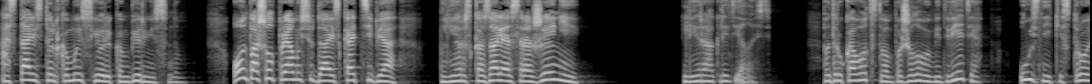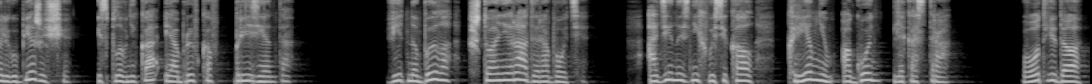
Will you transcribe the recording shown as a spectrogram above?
Остались только мы с Йориком Бирнисоном. Он пошел прямо сюда искать тебя. Мне рассказали о сражении. Лира огляделась. Под руководством пожилого медведя узники строили убежище из плавника и обрывков брезента. Видно было, что они рады работе. Один из них высекал кремнем огонь для костра. «Вот еда»,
